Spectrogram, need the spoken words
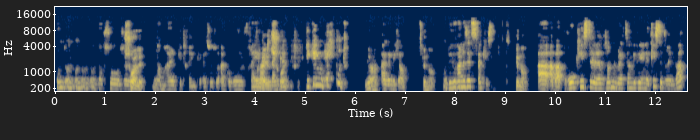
und, und, und, und, und noch so, so Schorle, normale Getränke, also so alkoholfreie freie Getränke. Schorle. Die gingen echt gut, Ja, eigentlich auch. genau, Und wie viel waren das jetzt? Zwei Kisten. genau. Äh, aber pro Kiste, da soll man vielleicht sagen, wie viel in der Kiste drin war.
